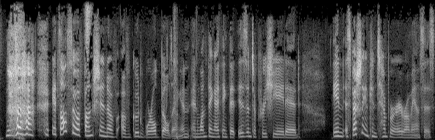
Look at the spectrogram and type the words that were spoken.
it's also a function of, of good world building and, and one thing I think that isn't appreciated in especially in contemporary romances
